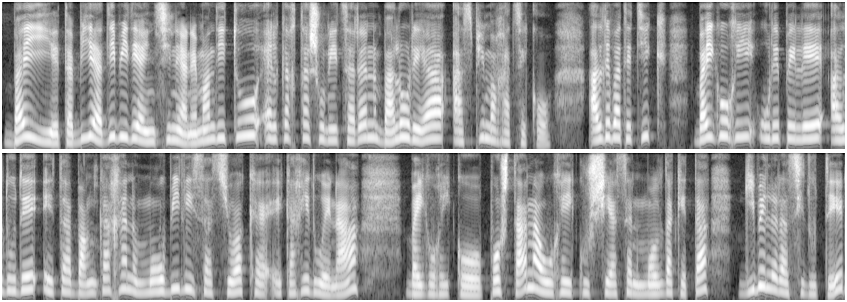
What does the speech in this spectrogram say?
Bai eta bi adibidea intzinean eman ditu elkartasunitzaren balorea azpimarratzeko. Alde batetik, baigori urepele aldude eta bankaren mobilizazioak ekarri duena, baigoriko postan aurre ikusia zen moldaketa gibelera zidute,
